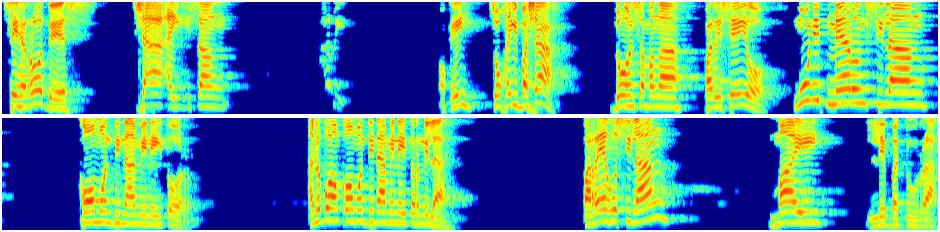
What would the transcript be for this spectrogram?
si Herodes, siya ay isang. Okay? So kaiba siya doon sa mga pariseyo. Ngunit meron silang common denominator. Ano po ang common denominator nila? Pareho silang may lebadura.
